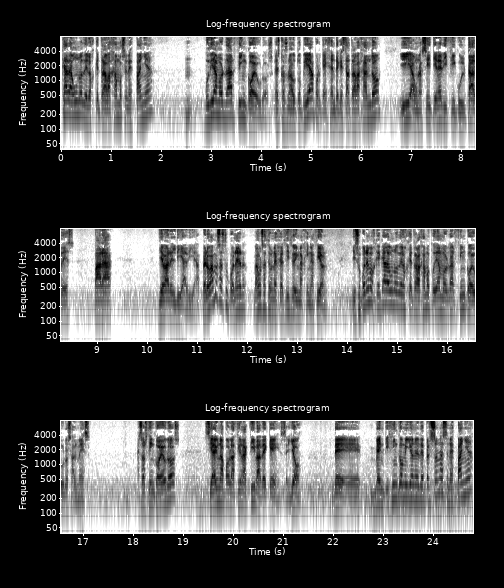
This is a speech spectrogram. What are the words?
cada uno de los que trabajamos en España pudiéramos dar 5 euros. Esto es una utopía porque hay gente que está trabajando y aún así tiene dificultades para llevar el día a día. Pero vamos a suponer, vamos a hacer un ejercicio de imaginación. Y suponemos que cada uno de los que trabajamos podíamos dar 5 euros al mes. Esos 5 euros, si hay una población activa de qué, sé yo, de 25 millones de personas en España,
